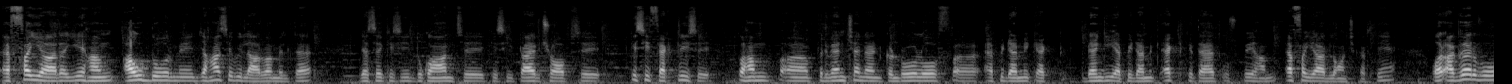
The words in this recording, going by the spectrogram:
ایف آئی آر ہے، یہ ہم آؤٹ ڈور میں جہاں سے بھی لاروا ملتا ہے، جیسے کسی دکان سے، کسی ٹائر شاپ سے، کسی فیکٹری سے تو ہم prevention and control of epidemic act dengue epidemic act کے تحت اس پہ ہم ایف آئی آر لانچ کرتے ہیں۔ اور اگر وہ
